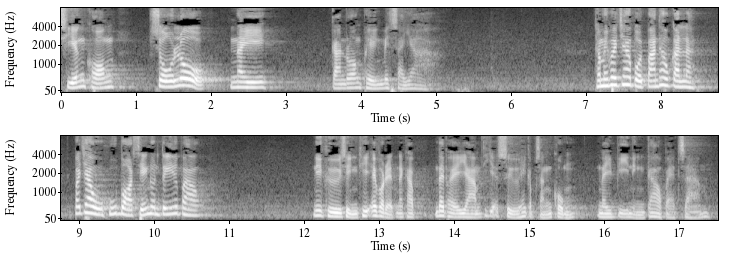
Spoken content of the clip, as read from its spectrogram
เสียงของโซโล่ในการร้องเพลงเมสซายาทำไมพระเจ้าโปรดปรานเท่ากันล่ะ พระเจ้าหูบอดเสียงดนตรีหรือเปล่า นี่คือสิ่งที่เอเวอเรสต์นะครับ ได้พยายามที่จะสื่อให้กับสังคมในปี 1983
